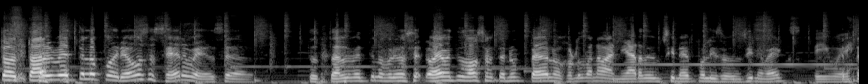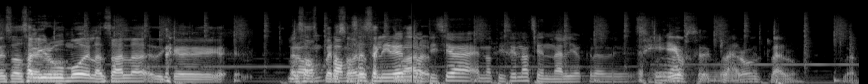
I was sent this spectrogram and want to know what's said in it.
Totalmente lo podríamos hacer, güey. O sea, totalmente lo podríamos hacer. Obviamente nos vamos a meter en un pedo. A lo mejor nos van a banear de un Cinépolis o de un Cinemex. Sí, güey. Empezó a salir Pero- humo de la sala de que Pero vamos, vamos a salir en noticia, en noticia nacional, yo creo. De, Sí, o sea, claro, claro, claro.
